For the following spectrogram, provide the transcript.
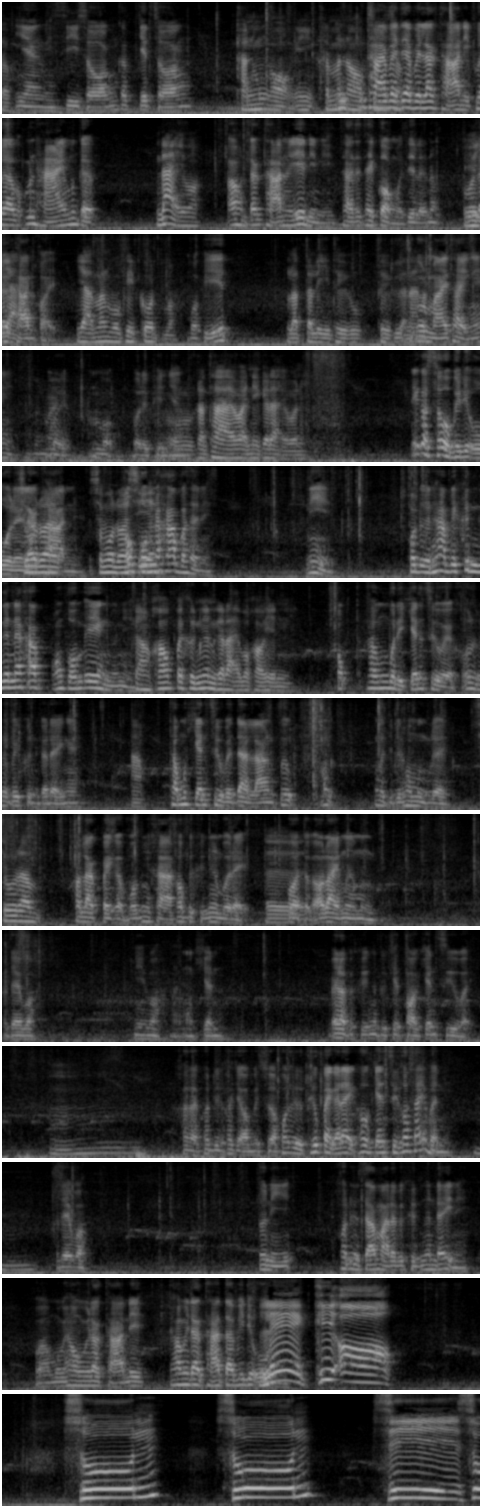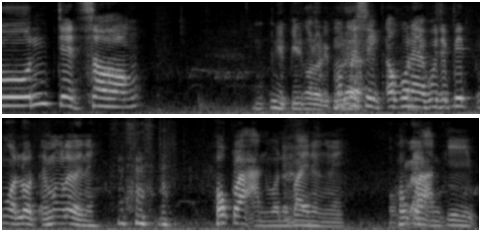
ตกอีหยังนี่42กับ72 คันมึงออกนี่คันมันออกมึงถ่ายไปได้เป็นหลักฐานนี่เพื่อมันหายมึงก็ได้บ่เอ้าหลักฐานนี่นี่นี่ถ่ายใส่กล่องไว้สิเลยเนาะโอ้ยหลักฐานข่อยอย่ามันบ่ผิดกฎบ่บ่ผิดลอตเตอรี่ถือถือคือกันนั้นกฎหมายไทยไงกฎหบ่มายได้บ่บ่ได้ผิดหยังกันถ่ายไว้นี่ก็ได้บ่นี่นี่ก็โซ่วิดีโอเลยสมหลัมกติว่าฐานนี่สมมติขว่าองเสีผมยนะครับว่าซั่นนี่นี่ คนอื่นห้ามไปขึ้นเงินนะครับ ของผมเองนี่เขาไปขึ้นเงินก็ได้บ่เขาเห็นเขาถ้ามึงบริเขียนซื้อไว้เขาเลยไปขึ้นก็ได้ไงอ้าวถ้ามึงเขียนซื้อไว้ด้านล่างปุ๊บมัน มันจะเป็นของมึงเลยสมมุติว่าเขาลักไปกับบ่มีค่าเขาไปขึ้นเงินบ่ได้เออ เพราะต้องเอาลายมือมึง เข้าใจบ่นี่บ่มึงเขียน เวลาไปขึ้นเงินต้องเขียนต่อเขียนซื้อไว้อืมเขาแต่คนอื่นเขาจะเอาไปซื้อคนอื่นถือไปก็ได้เขาเขียนซื้อเขาใส่บัดนี้ อืมเข้าใจบ่ตัวนี้คนอื่นสามารถเอาไปขึ้นเงินได้นี่ว่ามึงไม่เฮามีหลักฐานดิถ้าเฮามีหลักฐานตามวิดีโอเลขที่ออกศูนย์ศูนย์ สี่ศูนย์เจ็ดสองนี่ปีนก่อนเลยดิมึกูงเด้ไปอสิเอากูแน่กูจะปิดงวดรถไอ้มึงเลยนี่ หกล้านวันนี้ใบหนึ่งนี่หกล้านกีบ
